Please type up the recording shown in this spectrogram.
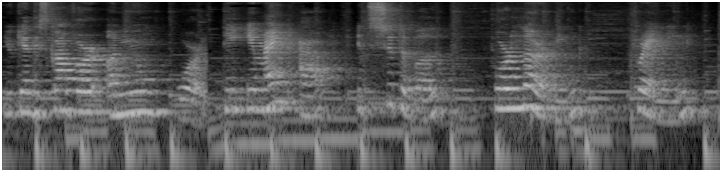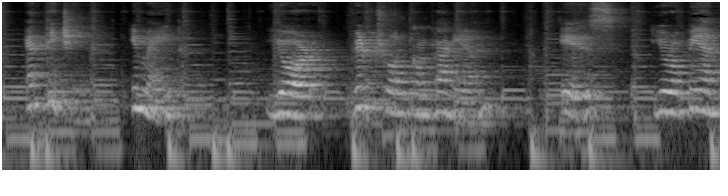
you can discover a new world. The eMate app is suitable for learning, training and teaching. eMate, your virtual companion is European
